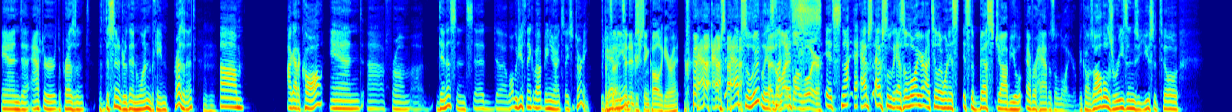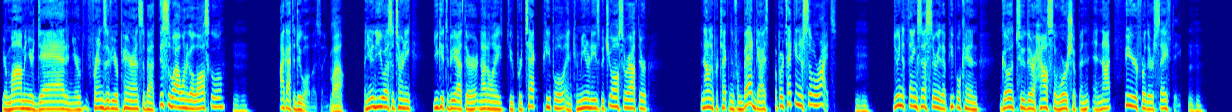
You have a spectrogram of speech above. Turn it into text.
And uh, after the president, the senator then won, became president. Um, I got a call and uh, from uh, Dennis and said, uh, "What would you think about being United States Attorney? Would you That's, have a, any it's an interest?" interesting call to get, right? A- abs- absolutely. As a lifelong it's- lawyer. It's not, abs- absolutely. As a lawyer, I tell everyone it's, it's the best job you'll ever have as a lawyer because all those reasons you used to tell your mom and your dad and your friends of your parents about this is why I want to go to law school. Mm-hmm. I got to do all those things. wow. And you're the U.S. attorney, you get to be out there not only to protect people and communities, but you also are out there not only protecting them from bad guys, but protecting their civil rights. Doing the things necessary that people can go to their house of worship and, and not fear for their safety.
